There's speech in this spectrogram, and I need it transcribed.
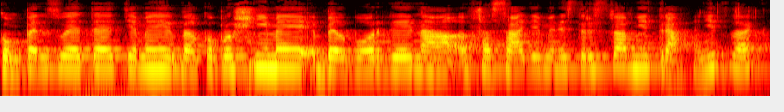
kompenzujete těmi velkoplošními billboardy na fasádě ministerstva vnitra. Není to tak?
